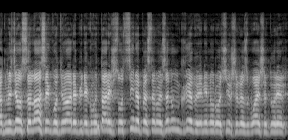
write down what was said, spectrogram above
Ca Dumnezeu să lase în continuare binecuvântare și să o țină peste noi, să nu îngăduie nenorociri și războaie și dureri.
